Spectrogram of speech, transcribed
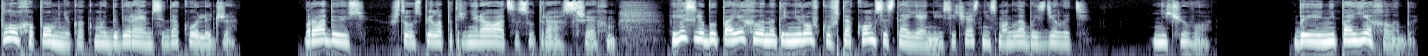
Плохо помню, как мы добираемся до колледжа. Радуюсь, что успела потренироваться с утра с шехом. Если бы поехала на тренировку в таком состоянии, сейчас не смогла бы сделать ничего. Да и не поехала бы.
